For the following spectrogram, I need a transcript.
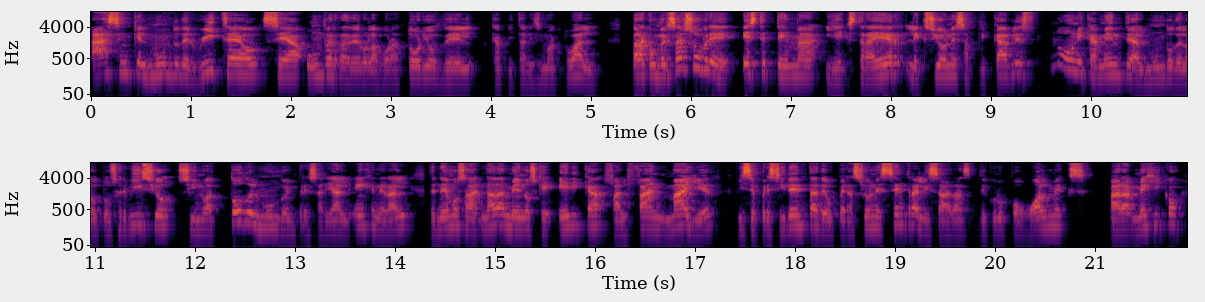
hacen que el mundo del retail sea un verdadero laboratorio del capitalismo actual. Para conversar sobre este tema y extraer lecciones aplicables no únicamente al mundo del autoservicio, sino a todo el mundo empresarial en general, tenemos a nada menos que Erika Falfán Mayer, vicepresidenta de operaciones centralizadas de Grupo Walmex para México.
